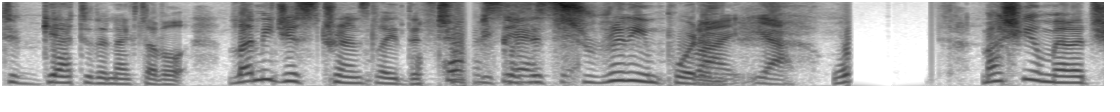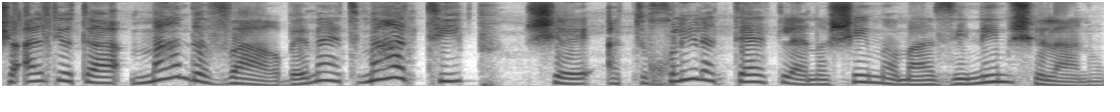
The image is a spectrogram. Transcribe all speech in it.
to get to the next level. Let me just translate the two course, because yes, it's really important. Right, yeah. מה שהיא אומרת, שאלתי אותה, מה הדבר, באמת, מה הטיפ שאת תוכלי לתת לאנשים המאזינים שלנו,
